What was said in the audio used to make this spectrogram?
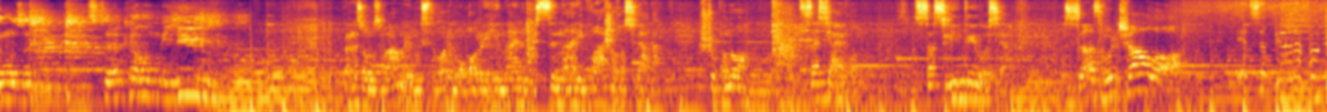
Because I'm stuck on you. Разом з вами ми створимо оригінальний сценарій вашого свята, щоб воно засяяло, засвітилося, зазвучало. It's a beautiful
